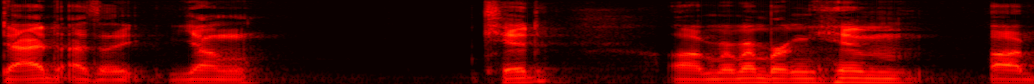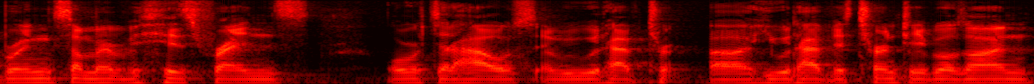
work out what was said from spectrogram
dad as a young kid. Um, remembering him uh, bring some of his friends over to the house, and we would have tur- uh, he would have his turntables on,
